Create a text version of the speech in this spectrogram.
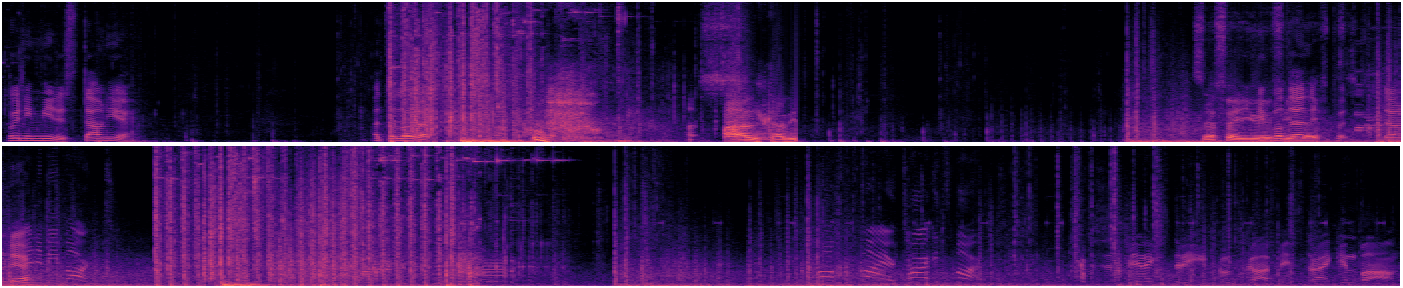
20 meters down here. At the loadout. Nice. Alta So if a UAV People down, left. put- down there. Enemy marked. Open fire. Target's marked. This is Phoenix 3. Good copy. Strike inbound.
